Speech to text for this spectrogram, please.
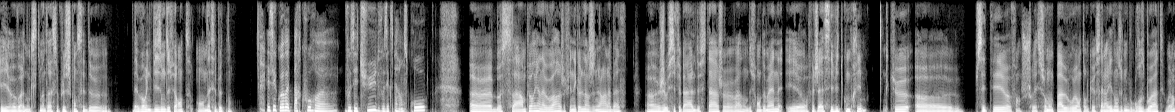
Et voilà, donc ce qui m'intéresse le plus, je pense, c'est de d'avoir une vision différente en assez peu de temps. Et c'est quoi votre parcours, vos études, vos expériences pro? Euh, bah, ça a un peu rien à voir. J'ai fait une école d'ingénieur à la base. Euh, j'ai aussi fait pas mal de stages euh, voilà, dans différents domaines et en fait j'ai assez vite compris que c'était, enfin je serais sûrement pas heureux en tant que salarié dans une grosse boîte, voilà.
